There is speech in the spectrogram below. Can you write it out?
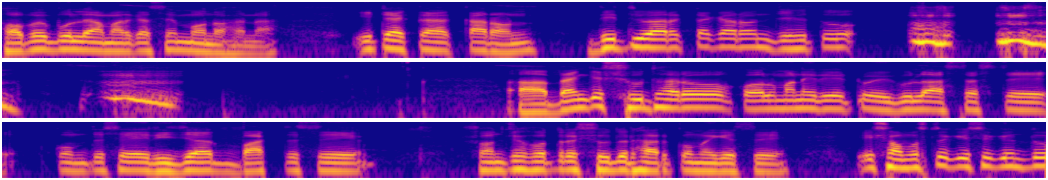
হবে বলে আমার কাছে মনে হয় না। এটা একটা কারণ। দ্বিতীয় আরেকটা কারণ, যেহেতু ব্যাংকের সুদ হারও কল মানি রেটও এগুলো আস্তে আস্তে কমতেছে রিজার্ভ বাড়তেছে, সঞ্চয়পত্রের সুদের হার কমে গেছে। এই সমস্ত কিছু কিন্তু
